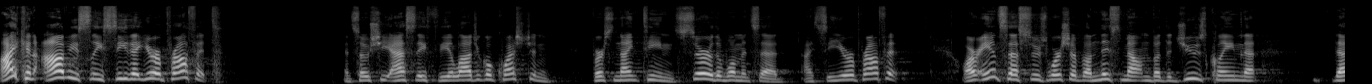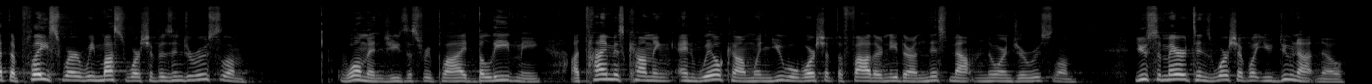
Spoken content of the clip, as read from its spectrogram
I can obviously see that you're a prophet. And so she asks a theological question Verse 19 Sir, the woman said, I see you're a prophet. Our ancestors worship on this mountain, but the Jews claim that, that the place where we must worship is in Jerusalem. Woman, Jesus replied, Believe me, a time is coming and will come when you will worship the Father neither on this mountain nor in Jerusalem. You Samaritans worship what you do not know.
